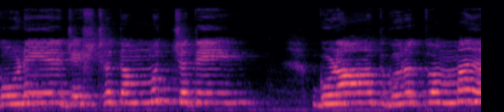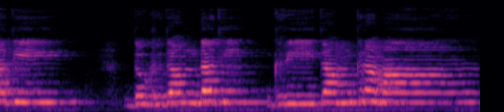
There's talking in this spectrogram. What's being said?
गुणैर्ज्येष्ठतम् मुच्यते गुणात् गुरुत्वं मनति घृतं kramat.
